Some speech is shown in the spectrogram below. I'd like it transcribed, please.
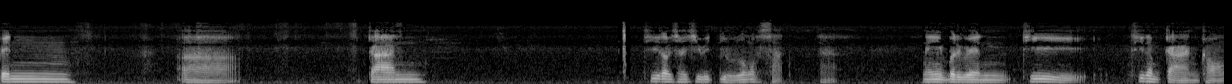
เป็นการที่เราใช้ชีวิตอยู่ร่วมกับสัตว์นะในบริเวณที่ที่ทำการของ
